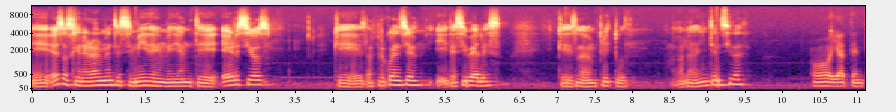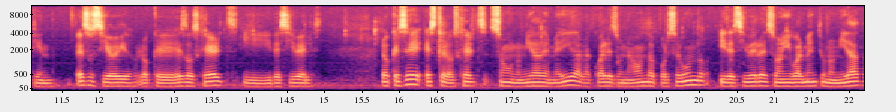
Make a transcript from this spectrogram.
Eh, esos generalmente se miden mediante hercios, que es la frecuencia, y decibeles, que es la amplitud o la intensidad. Oh, ya te entiendo. Eso sí he oído, lo que es los hertz y decibeles. Lo que sé es que los hertz son una unidad de medida, la cual es una onda por segundo, y decibeles son igualmente una unidad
